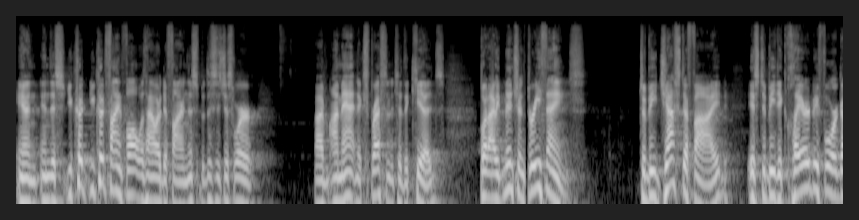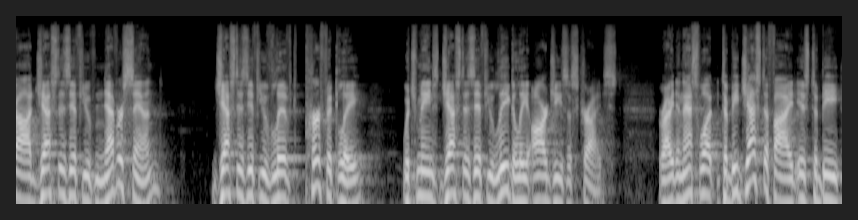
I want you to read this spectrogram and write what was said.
And, and this, you could, you could find fault with how I define this, but this is just where I'm, I'm at and expressing it to the kids. But I mentioned three things. To be justified is to be declared before God just as if you've never sinned, just as if you've lived perfectly, which means just as if you legally are Jesus Christ. Right? And that's what to be justified is to be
